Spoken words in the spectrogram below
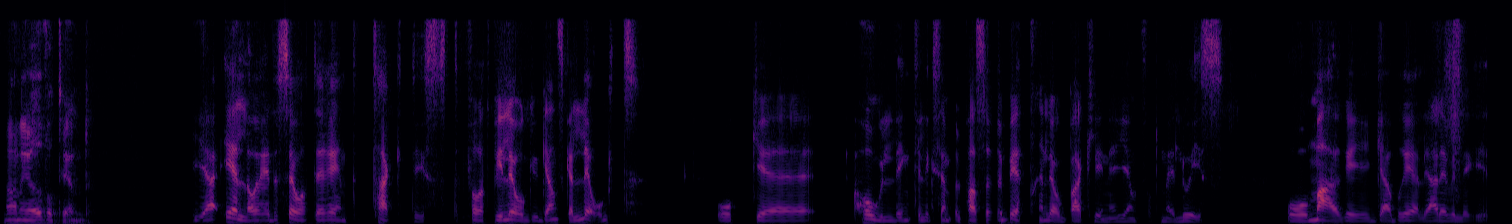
när han är övertänd? Ja, eller är det så att det är rent taktiskt? För att vi låg ju ganska lågt. Och eh, Holding till exempel passar bättre en låg backlinje jämfört med Louise. Och Mari, Gabriel, ja det är väl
